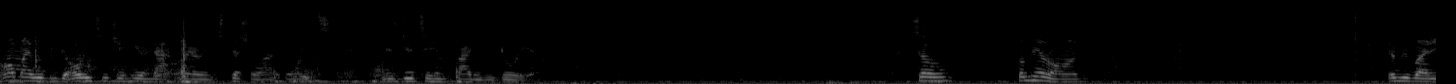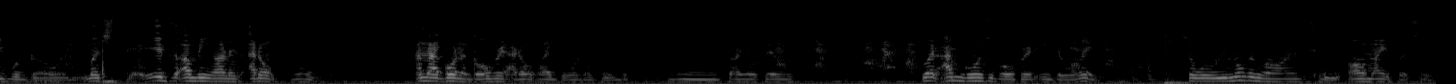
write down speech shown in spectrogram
All Might would be the only teacher here not wearing specialized weights. And it's due to him fighting Midoriya. So from here on, everybody would go and much. If I'm being honest, I don't. I'm not going to go over it. I don't like going over the the finals film, but I'm going to go over it either way. So we're moving on to All Might versus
